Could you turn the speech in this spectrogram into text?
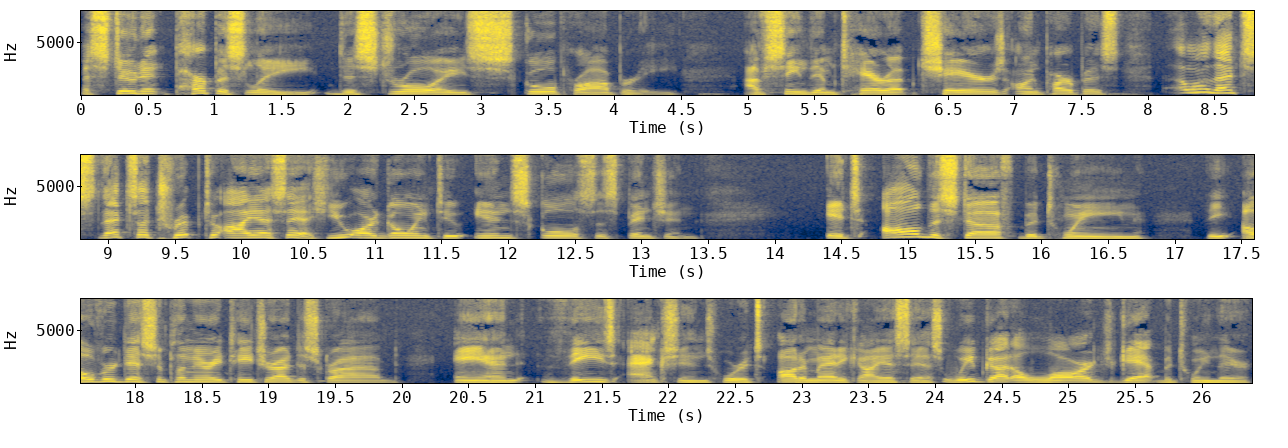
a student purposely destroys school property, I've seen them tear up chairs on purpose. Oh, well, that's that's a trip to ISS. You are going to in school suspension. It's all the stuff between the over disciplinary teacher I described and these actions where it's automatic ISS, we've got a large gap between there.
